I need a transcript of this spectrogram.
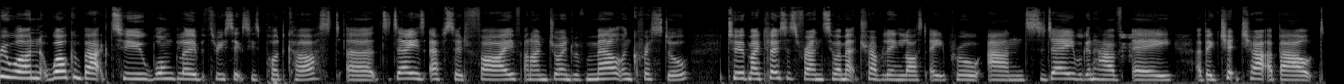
everyone, welcome back to One Globe 360's podcast. Uh, today is episode five, and I'm joined with Mel and Chrystal, two of my closest friends who I met travelling last April. And today we're going to have a, a big chit chat about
